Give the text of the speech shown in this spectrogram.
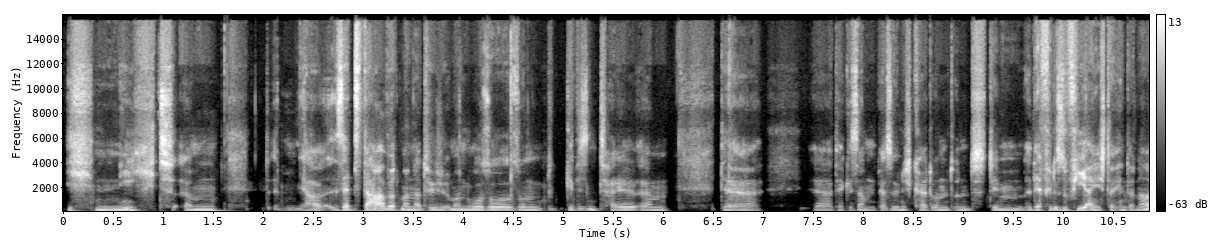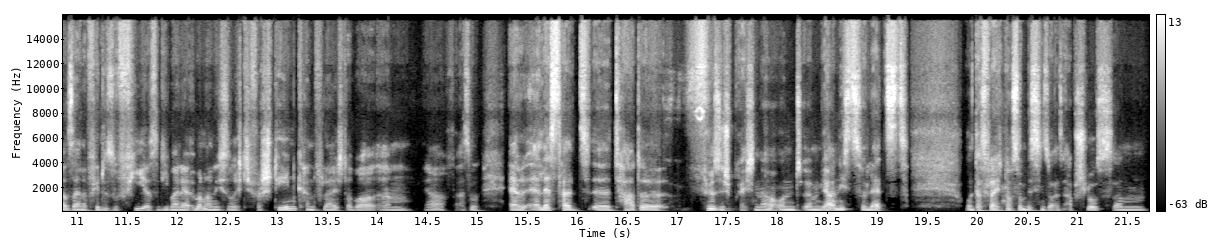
Ich nicht. Ähm, ja, selbst da wird man natürlich immer nur so, so einen gewissen Teil ähm, der, der, der gesamten Persönlichkeit und, und dem, der Philosophie eigentlich dahinter, ne? seiner Philosophie, also die man ja immer noch nicht so richtig verstehen kann, vielleicht, aber ähm, ja, also er, er lässt halt äh, Tate für sich sprechen. Ne? Und ähm, ja, nicht zuletzt, und das vielleicht noch so ein bisschen so als Abschluss, ähm,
